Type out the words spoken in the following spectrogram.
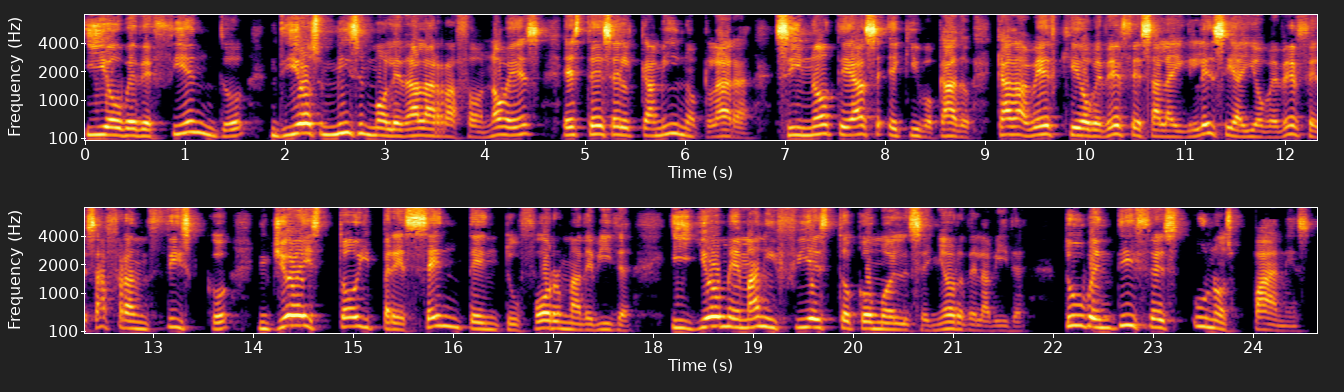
y obedeciendo, Dios mismo le da la razón. ¿No ves? Este es el camino, Clara. Si no te has equivocado, cada vez que obedeces a la iglesia y obedeces a Francisco, yo estoy presente en tu forma de vida y yo me manifiesto como el Señor de la vida. Tú bendices unos panes,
